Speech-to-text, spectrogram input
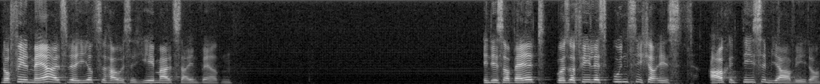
noch viel mehr, als wir hier zu Hause jemals sein werden. In dieser Welt, wo so vieles unsicher ist, auch in diesem Jahr wieder,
